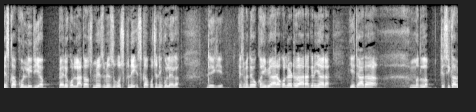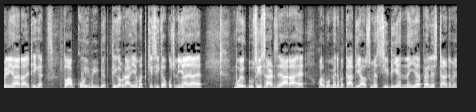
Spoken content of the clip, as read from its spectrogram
इसका खोल लीजिए। अब पहले खुल रहा था उसमें, इसमें उस नहीं, इसका कुछ नहीं खुलेगा। देखिए, इसमें देखो कहीं भी आ रहा को लेटर आ रहा कि नहीं आ रहा? ये ज़्यादा मतलब किसी का भी नहीं आ रहा है, ठीक है? तो आप कोई भी व्यक्ति घबराइए मत, किसी का कुछ नहीं आया है। वो एक दूसरी साइड से आ रहा है और वो मैंने बता दिया, उसमें सीडीएन नहीं है पहले स्टार्ट में।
